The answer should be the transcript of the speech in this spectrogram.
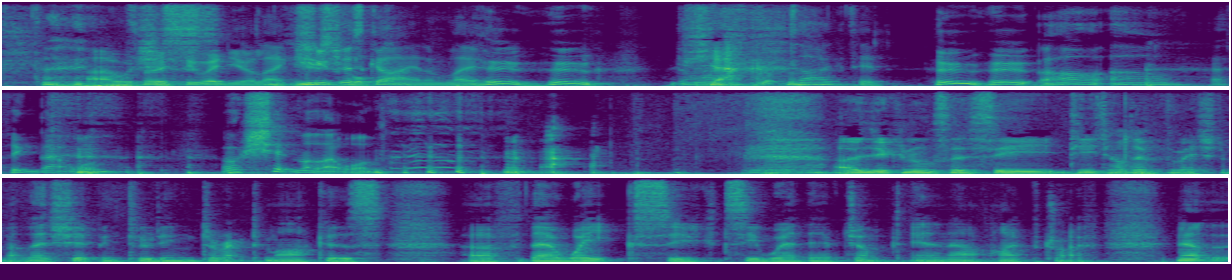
Uh, which Mostly is when you're like, shoot this guy, and I'm like, who, who? No Yeah. got targeted. Who, who? Oh, oh, I think that one. oh shit, not that one. Uh, you can also see detailed information about their ship, including direct markers uh, for their wakes, so you can see where they've jumped in and out of hyperdrive. Now,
